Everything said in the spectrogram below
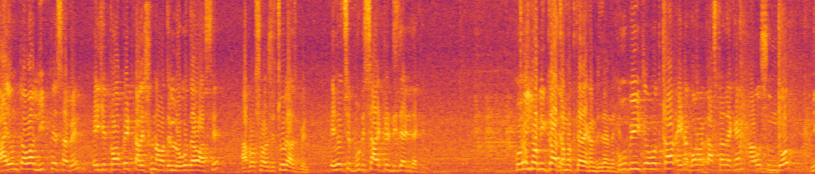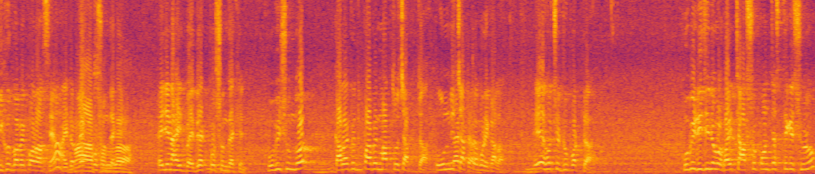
লায়ন টাওয়ার লিফটে যাবেন। এই যে টপ এইট কালেকশন আমাদের লোগো দেওয়া আছে আপনারা সরাসরি চলে আসবেন। এই হচ্ছে বুটিসে আরেকটা ডিজাইন দেখেন। খুবই চমৎকার। চমৎকার এখন ডিজাইন দেখেন। খুবই চমৎকার। এটা গলার কাজটা দেখেন আরও সুন্দর নিখুঁতভাবে করা আছে হ্যাঁ? এটা ব্যাক পোর্শন দেখেন। এই যে নাহিদ ভাই ব্যাক পোর্শন দেখেন। খুবই সুন্দর। কালার কিন্তু পাবেন মাত্র চারটা। অনলি চারটা। চারটা করে কালার এ হচ্ছে দুপাট্টা। খুবই রিজনেবল ভাই চারশো পঞ্চাশ থেকে শুরু।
